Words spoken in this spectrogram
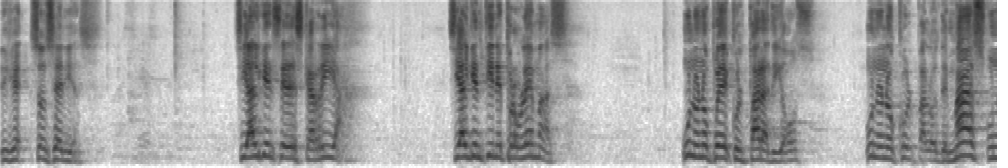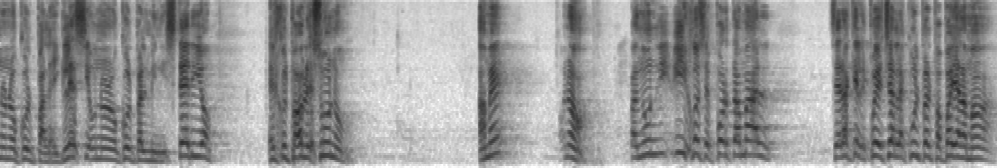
Dije, son serias. Si alguien se descarría, si alguien tiene problemas, uno no puede culpar a Dios. Uno no culpa a los demás, uno no culpa a la iglesia, uno no culpa al ministerio. El culpable es uno. Amén. ¿O no? Cuando un hijo se porta mal, ¿será que le puede echar la culpa al papá y a la mamá?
